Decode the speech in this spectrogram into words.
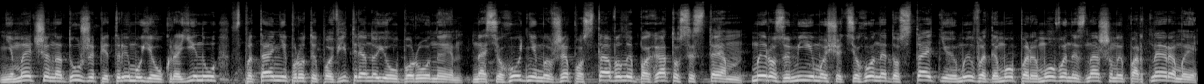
Німеччина дуже підтримує Україну в питанні протиповітряної оборони. На сьогодні ми вже поставили багато систем. Ми розуміємо, що цього недостатньо, і ми ведемо перемовини з нашими партнерами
